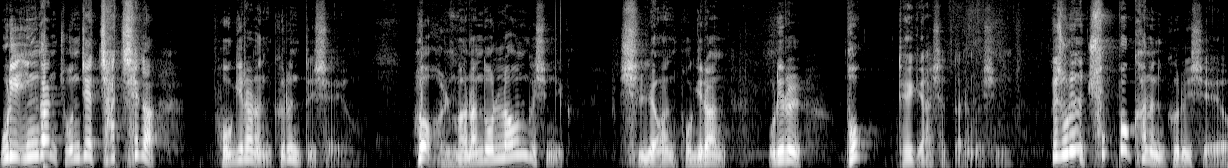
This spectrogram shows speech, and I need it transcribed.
우리 인간 존재 자체가 복이라는 그런 뜻이에요. 얼마나 놀라운 것입니까? 신령한 복이란 우리를 복되게 하셨다는 것입니다. 그래서 우리는 축복하는 그릇이에요.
